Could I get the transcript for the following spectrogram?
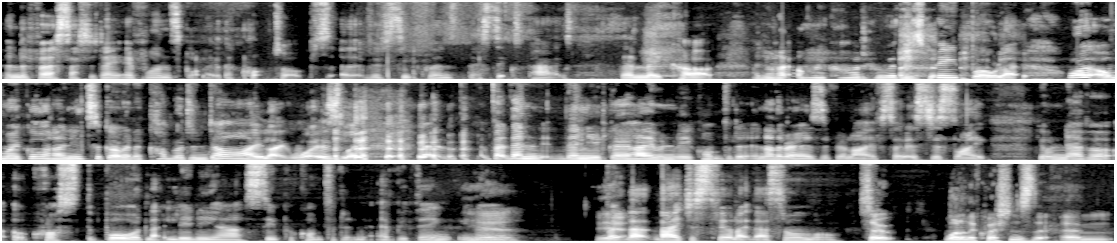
Then the first Saturday, everyone's got like their crop tops uh, with sequins, their six packs, their makeup, and you're like, oh my god, who are these people? like, what? Oh my god, I need to go in a cupboard and die. Like, what is like? but then then you'd go home and be confident in other areas of your life. So it's just like you're never across the board like linear, super confident in everything. You know. yeah But that I just feel like that's normal. So one of the questions that um,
